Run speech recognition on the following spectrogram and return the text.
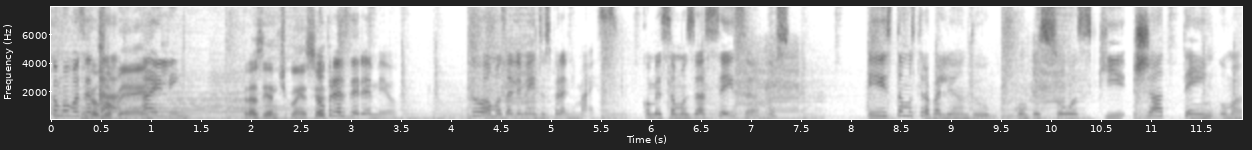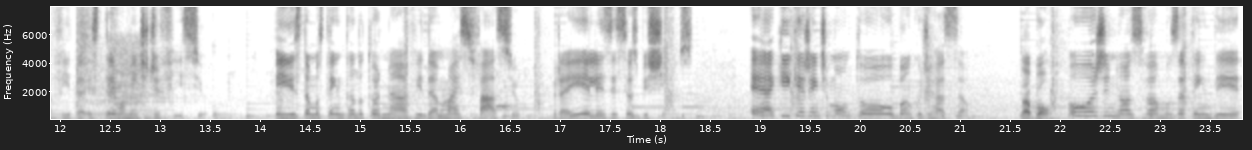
Como você Eu tá? tô bem. Aileen. Prazer em te conhecer. O prazer é meu. Doamos alimentos para animais. Começamos há seis anos e estamos trabalhando com pessoas que já têm uma vida extremamente difícil. E estamos tentando tornar a vida mais fácil para eles e seus bichinhos. É aqui que a gente montou o banco de ração. Tá bom? Hoje nós vamos atender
